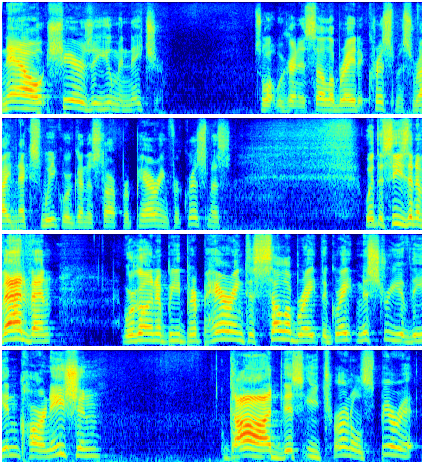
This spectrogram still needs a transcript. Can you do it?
now shares a human nature. It's what we're going to celebrate at Christmas, right? Next week, we're going to start preparing for Christmas. With the season of Advent, we're going to be preparing to celebrate the great mystery of the incarnation. God, this eternal spirit,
